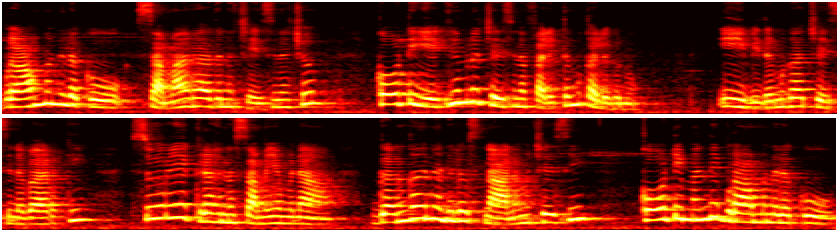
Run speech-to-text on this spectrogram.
బ్రాహ్మణులకు సమారాధన చేసినచో కోటి యజ్ఞములు చేసిన ఫలితము కలుగును. ఈ విధముగా చేసిన వారికి సూర్యగ్రహణ సమయమున గంగా నదిలో స్నానము చేసి కోటి మంది బ్రాహ్మణులకు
